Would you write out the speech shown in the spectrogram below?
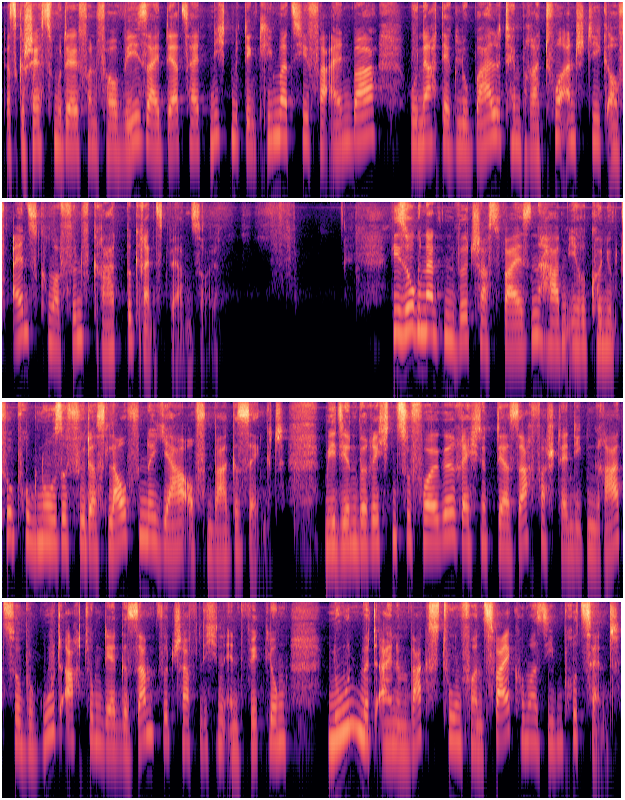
Das Geschäftsmodell von VW sei derzeit nicht mit dem Klimaziel vereinbar, wonach der globale Temperaturanstieg auf 1,5 Grad begrenzt werden soll. Die sogenannten Wirtschaftsweisen haben ihre Konjunkturprognose für das laufende Jahr offenbar gesenkt. Medienberichten zufolge rechnet der Sachverständigenrat zur Begutachtung der gesamtwirtschaftlichen Entwicklung nun mit einem Wachstum von 2,7 Prozent.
